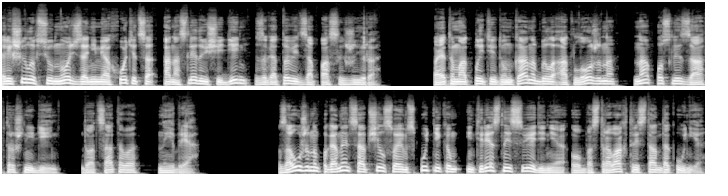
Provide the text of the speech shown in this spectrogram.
решила всю ночь за ними охотиться, а на следующий день заготовить запасы жира. Поэтому отплытие Дункана было отложено на послезавтрашний день, 20 ноября. За ужином Паганель сообщил своим спутникам интересные сведения об островах Тристан-да-Кунья.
